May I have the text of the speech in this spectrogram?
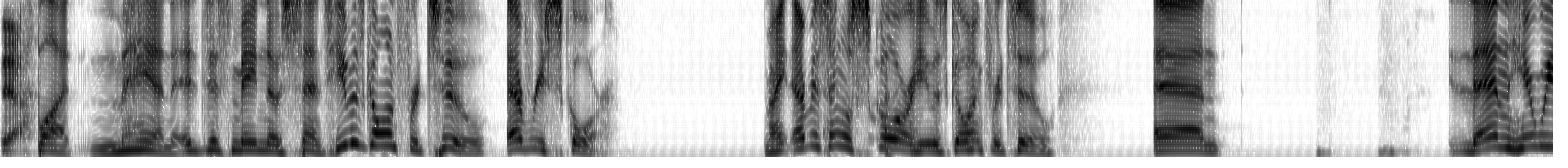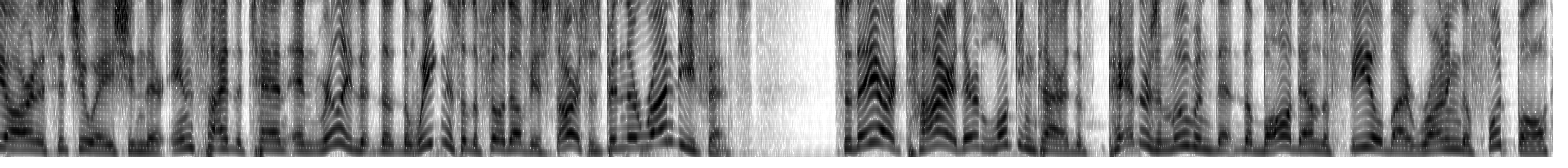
Yeah. But man, it just made no sense. He was going for two every score. Right? Every single score he was going for two. And then here we are in a situation they're inside the 10 and really the, the, the weakness of the Philadelphia Stars has been their run defense. So they are tired. They're looking tired. The Panthers are moving the, the ball down the field by running the football.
